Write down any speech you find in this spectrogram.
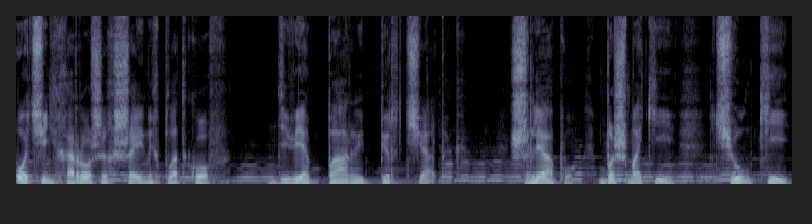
очень хороших шейных платков, две пары перчаток, шляпу, башмаки, чулки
